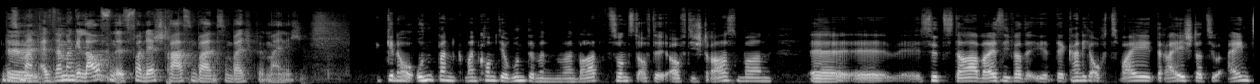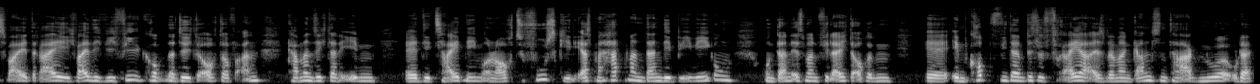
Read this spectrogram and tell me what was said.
Bis äh, man, also wenn man gelaufen ist von der Straßenbahn zum Beispiel, meine ich. Genau, und man, man kommt ja runter, man, man wartet sonst auf, der, auf die Straßenbahn, äh, äh, sitzt da, weiß nicht was, der kann ich auch zwei, drei Station, ein, zwei, drei, ich weiß nicht wie viel, kommt natürlich auch darauf an, kann man sich dann eben äh, die Zeit nehmen und auch zu Fuß gehen. Erstmal hat man dann die Bewegung und dann ist man vielleicht auch im, äh, im Kopf wieder ein bisschen freier, als wenn man den ganzen Tag nur oder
